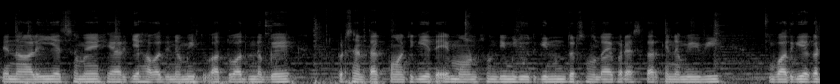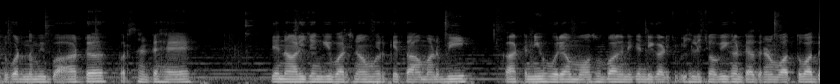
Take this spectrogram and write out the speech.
ਤੇ ਨਾਲ ਹੀ ਇਸ ਸਮੇਂ ਸ਼ਹਿਰ 'ਚ ਹਵਾ ਦੀ ਨਮੀ ਵੱਧ ਤੋਂ ਵੱਧ 90% ਤੱਕ ਪਹੁੰਚ ਗਈ ਹੈ ਤੇ ਇਹ ਮੌਨਸੂਨ ਦੀ ਮੌਜੂਦਗੀ ਨੂੰ ਦਰਸਾਉਂਦਾ ਹੈ। ਪਰ ਇਸ ਕਰਕੇ ਨਮੀ ਵੀ ਵੱਧ ਗਿਆ ਘੱਟੋ ਘੱਟ ਨਮੀ 62% ਹੈ। ਤੇ ਨਾਲ ਹੀ ਚੰਗੀ ਬਾਰਿਸ਼ ਨਾ ਹੋਣ ਕਰਕੇ ਤਾਪਮਾਨ ਵੀ ਘੱਟ ਨਹੀਂ ਹੋ ਰਿਹਾ। ਮੌਸਮ ਵਿਭਾਗ ਨੇ ਚੰਡੀਗੜ੍ਹ 'ਚ ਪਿਛਲੇ 24 ਘੰਟਿਆਂ ਦੌਰਾਨ ਵੱਧ ਤੋਂ ਵੱਧ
